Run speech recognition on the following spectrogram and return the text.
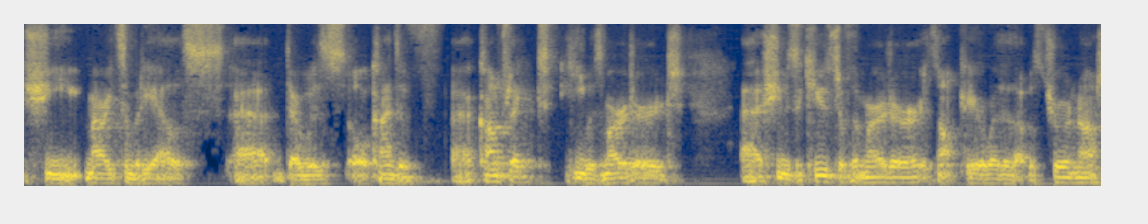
She married somebody else. Uh, there was all kinds of uh, conflict. He was murdered. Uh, she was accused of the murder. It's not clear whether that was true or not.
